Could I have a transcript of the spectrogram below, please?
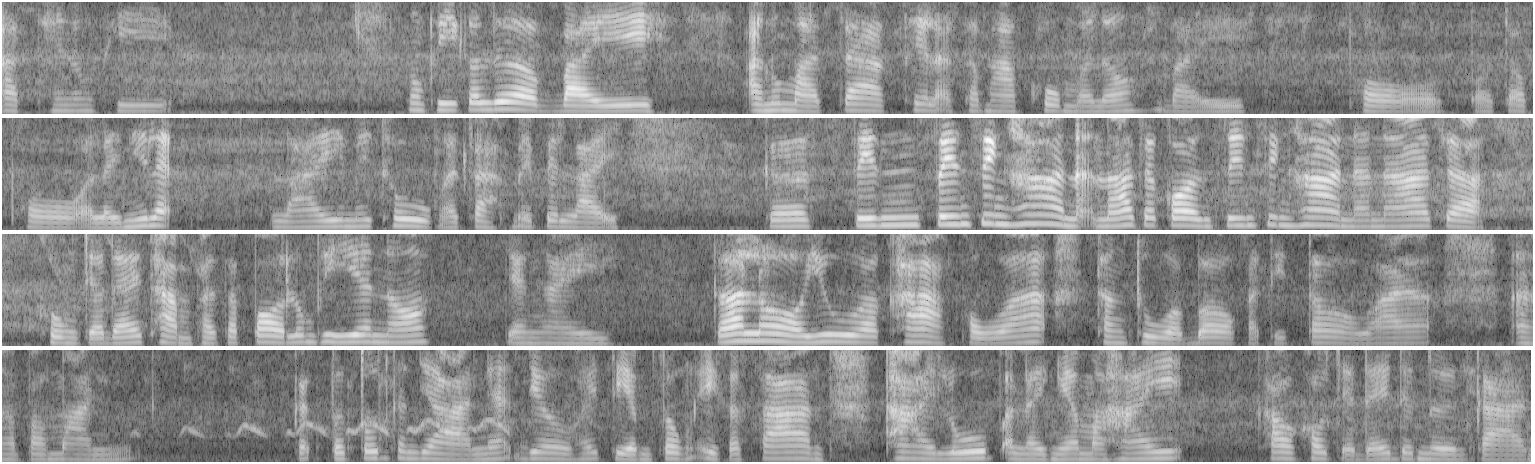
อัดให้น้องพีน้องพีก็เลือกใบอนุมัติจากเทระสมาคมอะเนาะใบพอปตพออะไรนี่แหละไล่ไม่ถูกอะจ้ะไม่เป็นไรก็สิ้นสิ้นสิงห้านะน่าจะก่อนสิ้นสิงห้านะน่าจะคงจะได้ทำพาสปอร์ตลุงพีเนาะยังไง ก็รออยู่อะค่ะ เพราะว่าทางทัวร์บอกกับติดต่อว่าอ่าประมาณต้นต้นกันยาเนี่ยเดี๋ยวให้เตรียมส่งเอกสารถ่ายรูปอะไรเงี้ยมาให้เข้าเขาจะได้ดำเนินการ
